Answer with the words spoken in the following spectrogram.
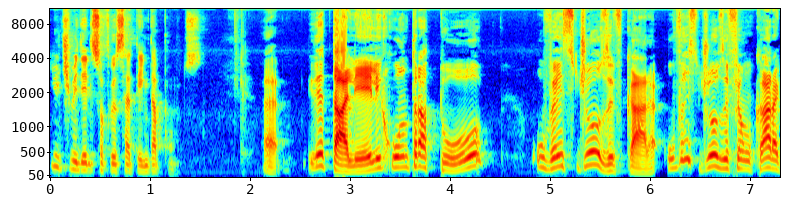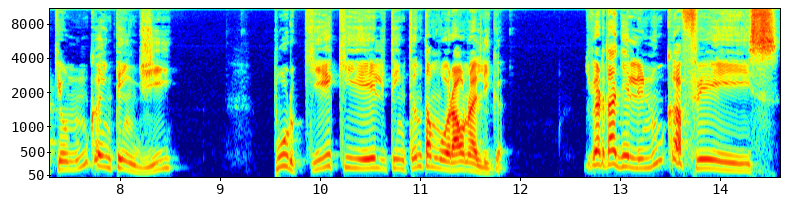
e o time dele sofreu 70 pontos. É, e detalhe, ele contratou o Vance Joseph, cara. O Vance Joseph é um cara que eu nunca entendi por que, que ele tem tanta moral na liga. De verdade, ele nunca fez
